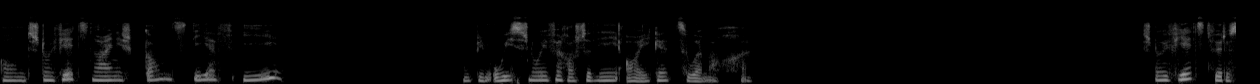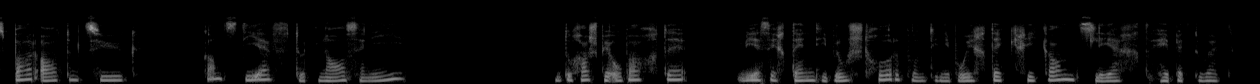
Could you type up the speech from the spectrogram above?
Und schnuff jetzt noch einmal ganz tief ein. Und beim Ausschnaufen kannst du deine Augen zumachen. Schnuff jetzt für ein paar Atemzüge ganz tief durch die Nase ein. Und du kannst beobachten, wie sich dann die Brustkorb und deine Bauchdecke ganz leicht heben tut.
